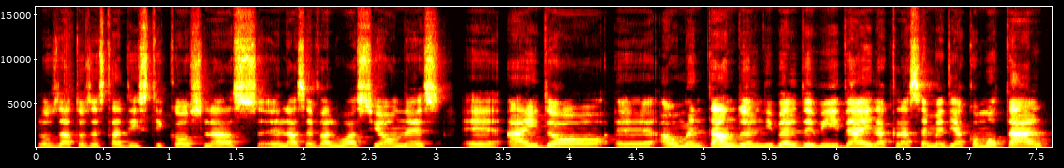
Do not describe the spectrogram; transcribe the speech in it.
los datos estadísticos, las, las evaluaciones, eh, ha ido eh, aumentando el nivel de vida y la clase media como tal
